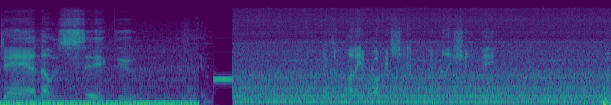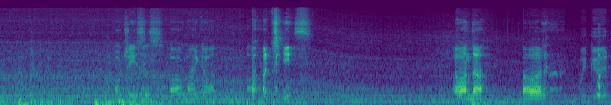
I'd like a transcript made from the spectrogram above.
Damn, that was sick, dude. Thing's a bloody rocket ship. It really shouldn't be. Oh, Jesus. Oh, my God. Oh, jeez. Oh, no. Oh, no. We good?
